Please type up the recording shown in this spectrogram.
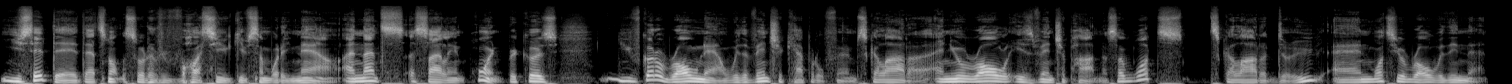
You said there that's not the sort of advice you give somebody now. And that's a salient point because you've got a role now with a venture capital firm, Skalata, and your role is venture partner. So, what's Skalata do and what's your role within that?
